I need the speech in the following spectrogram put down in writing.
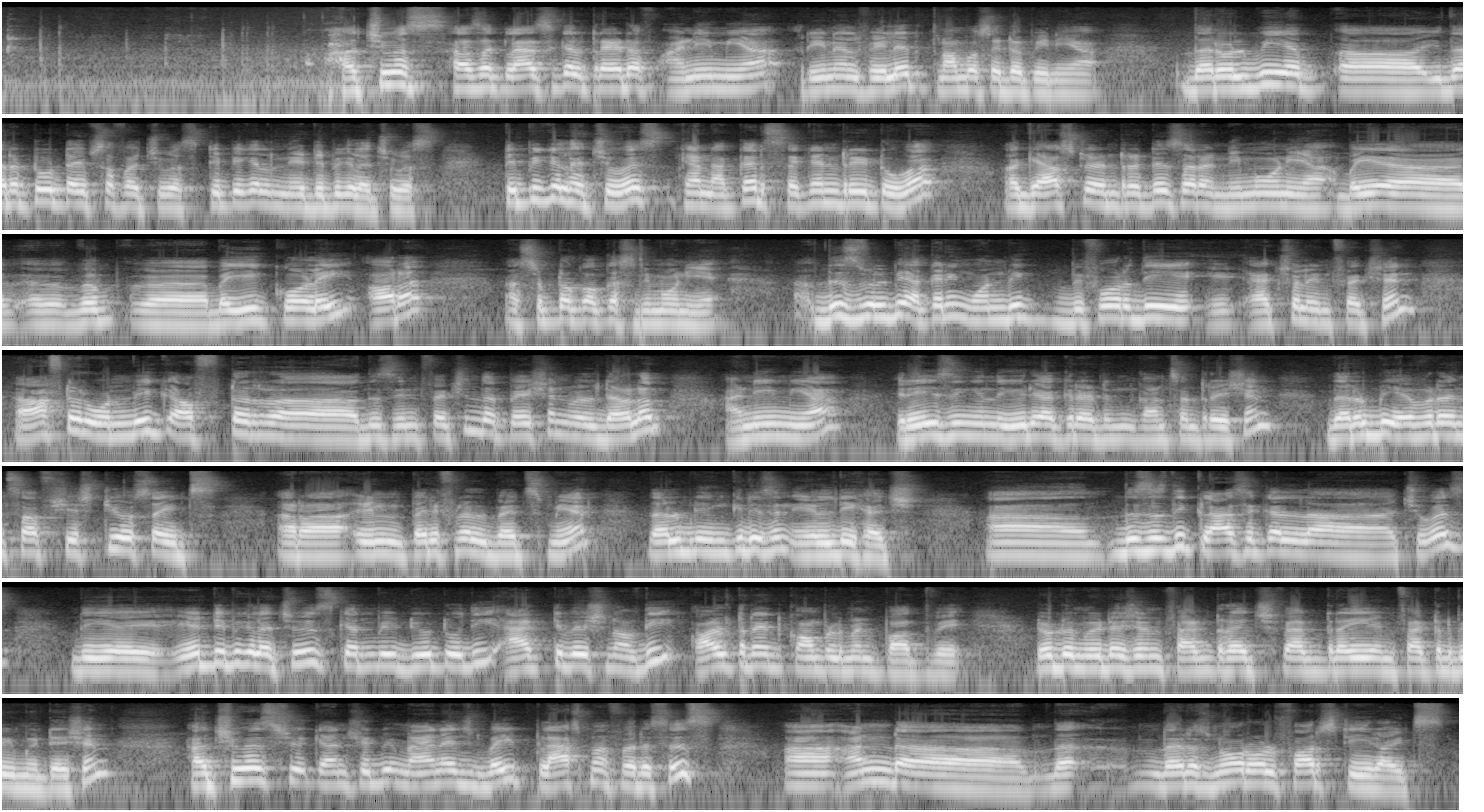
HUS has a classical trait of anemia, renal failure, thrombocytopenia. There will be a uh, there are two types of HUS, typical and atypical HUS. Typical HUS can occur secondary to a, a gastroenteritis or a pneumonia by a, uh, by E. coli or a, a Streptococcus pneumoniae. This will be occurring one week before the actual infection. After one week after uh, this infection, the patient will develop anemia, raising in the urea creatinine concentration. There will be evidence of schistocytes uh, in peripheral bed smear. There will be increase in LDH. Uh, this is the classical uh, HUS. The uh, atypical HUS can be due to the activation of the alternate complement pathway due to mutation factor H, factor I, and factor B mutation. HUS should, can should be managed by plasmapheresis uh, and uh, the, there is no role for steroids.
